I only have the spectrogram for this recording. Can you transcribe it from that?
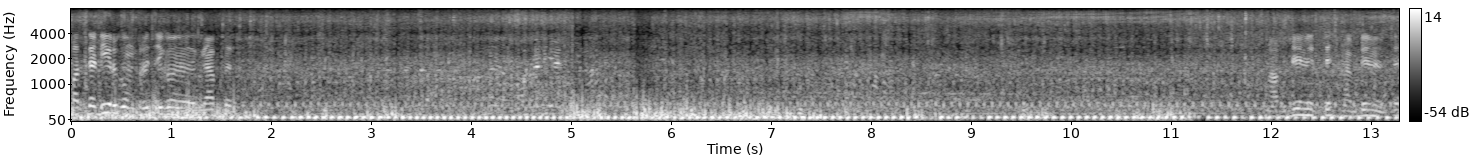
பத்து அடி இருக்கும் பிரிட்ஜுக்கும் கேப்பு அப்படியே நிறுத்து அப்படியே நிறுத்து.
